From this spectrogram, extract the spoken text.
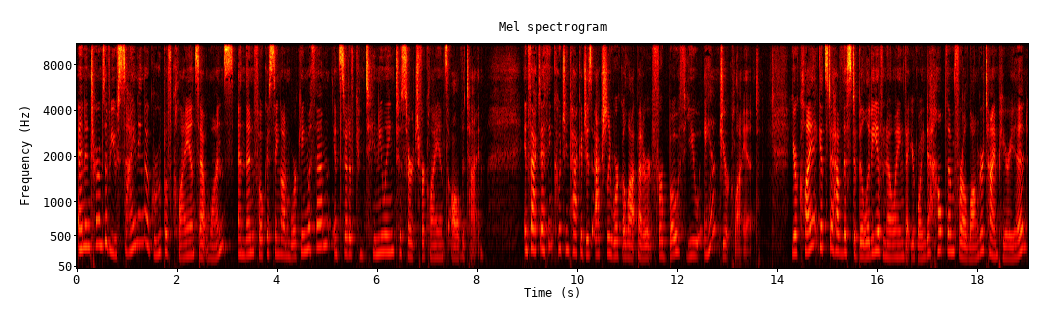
and in terms of you signing a group of clients at once and then focusing on working with them instead of continuing to search for clients all the time. In fact, I think coaching packages actually work a lot better for both you and your client. Your client gets to have the stability of knowing that you're going to help them for a longer time period,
